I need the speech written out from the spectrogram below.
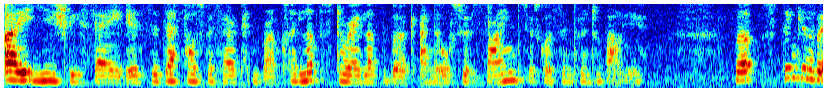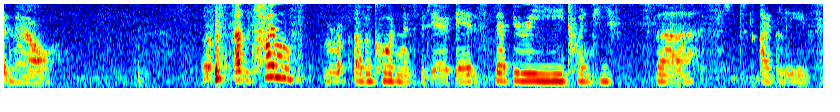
I usually say is The Death House by Sarah Pinborough because I love the story, I love the book and also it's signed so it's got sentimental value. But thinking of it now, at the time of, of recording this video it's February 21st I believe.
